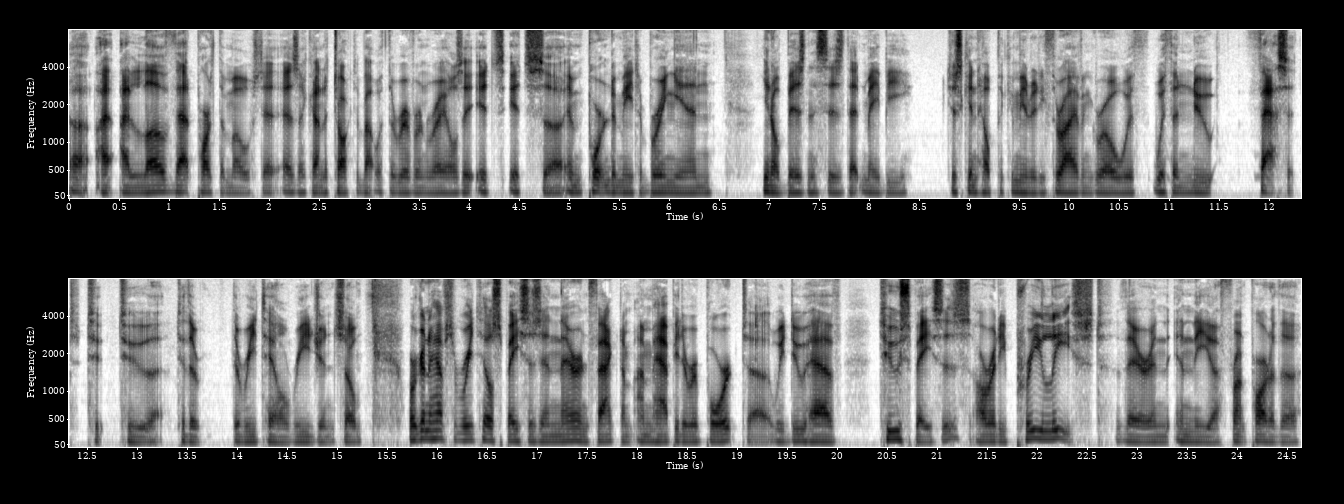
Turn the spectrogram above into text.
Uh, I, I love that part the most, as I kind of talked about with the river and rails. It, it's it's uh, important to me to bring in, you know, businesses that maybe just can help the community thrive and grow with with a new facet to to uh, to the the retail region. So we're going to have some retail spaces in there. In fact, I'm I'm happy to report uh, we do have two spaces already pre-leased there in in the uh, front part of the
